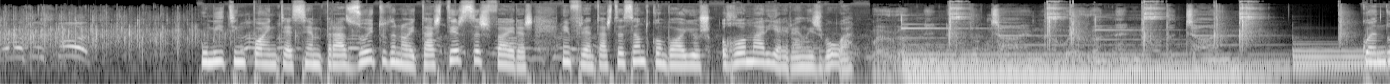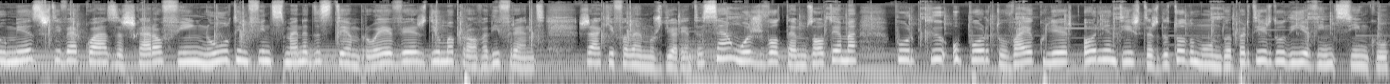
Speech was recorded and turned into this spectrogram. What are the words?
para vocês todos! O Meeting Point é sempre às 8 da noite, às terças-feiras, em frente à estação de comboios Romarieiro, em Lisboa. Quando o mês estiver quase a chegar ao fim, no último fim de semana de setembro, é a vez de uma prova diferente. Já aqui falamos de orientação, hoje voltamos ao tema porque o Porto vai acolher orientistas de todo o mundo a partir do dia 25.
